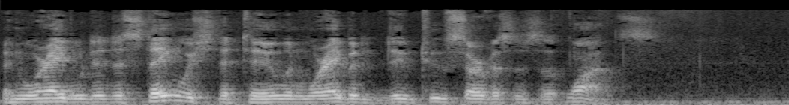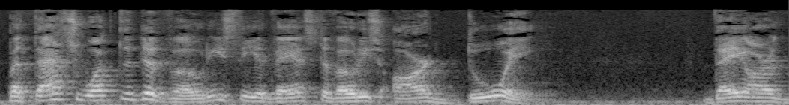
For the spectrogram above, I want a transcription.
and we're able to distinguish the two, and we're able to do two services at once. But that's what the devotees, the advanced devotees, are doing. They are.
